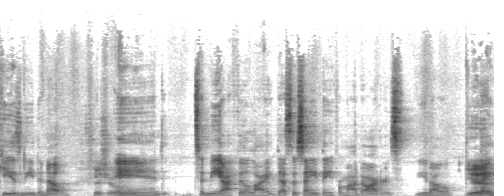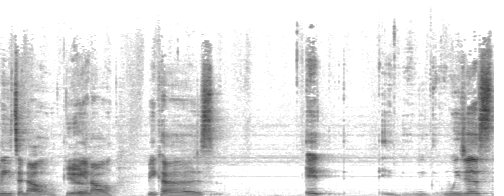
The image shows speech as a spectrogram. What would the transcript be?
kids need to know. For sure. And to me, I feel like that's the same thing for my daughters. You know, Yeah. they need to know. Yeah. You know, because it, we just,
